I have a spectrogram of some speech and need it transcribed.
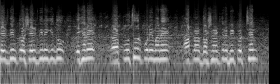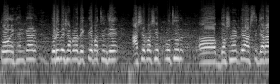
শেষ দিন। তো শেষ দিনে কিন্তু এখানে প্রচুর পরিমাণে আপনার দর্শনার্থীরা ভিড় করছেন। তো এখানকার পরিবেশ আপনারা দেখতে পাচ্ছেন যে আশেপাশে প্রচুর আহ, দর্শনার্থীরা আসছে যারা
